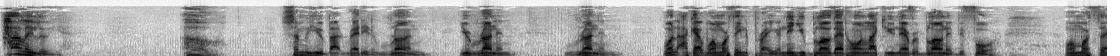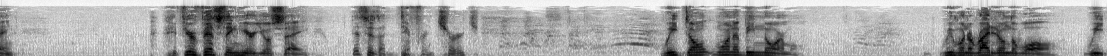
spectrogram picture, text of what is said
Hallelujah. Oh, some of you about ready to run. You're running running. One, I got one more thing to pray, and then you blow that horn like you never blown it before. One more thing. If you're visiting here, you'll say, This is a different church. We don't want to be normal. We want to write it on the wall. We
